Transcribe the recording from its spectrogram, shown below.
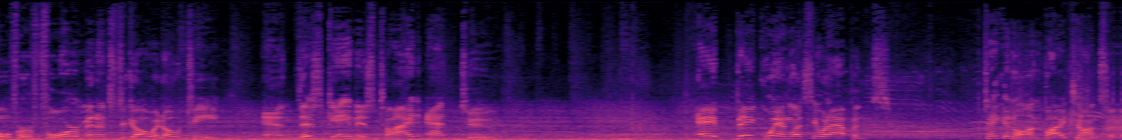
Over four minutes to go in OT, and this game is tied at two. A big win. Let's see what happens. Taken on by Johnson.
